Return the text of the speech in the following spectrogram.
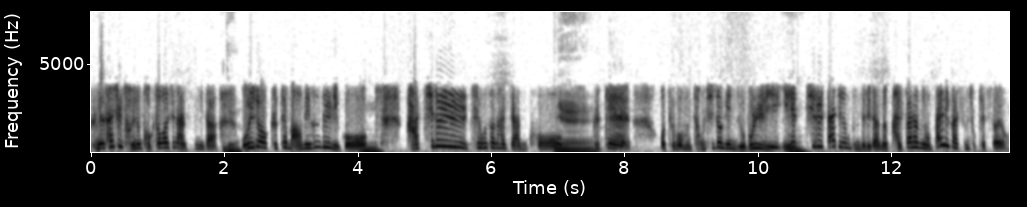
근데 사실 저희는 걱정하지는 않습니다. 네. 오히려 그렇게 마음이 흔들리고 음, 가치를 최우선하지 않고 예. 그렇게 어떻게 보면 정치적인 유불리, 이해치를 따지는 분들이라면 갈 사람이면 빨리 갔으면 좋겠어요.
